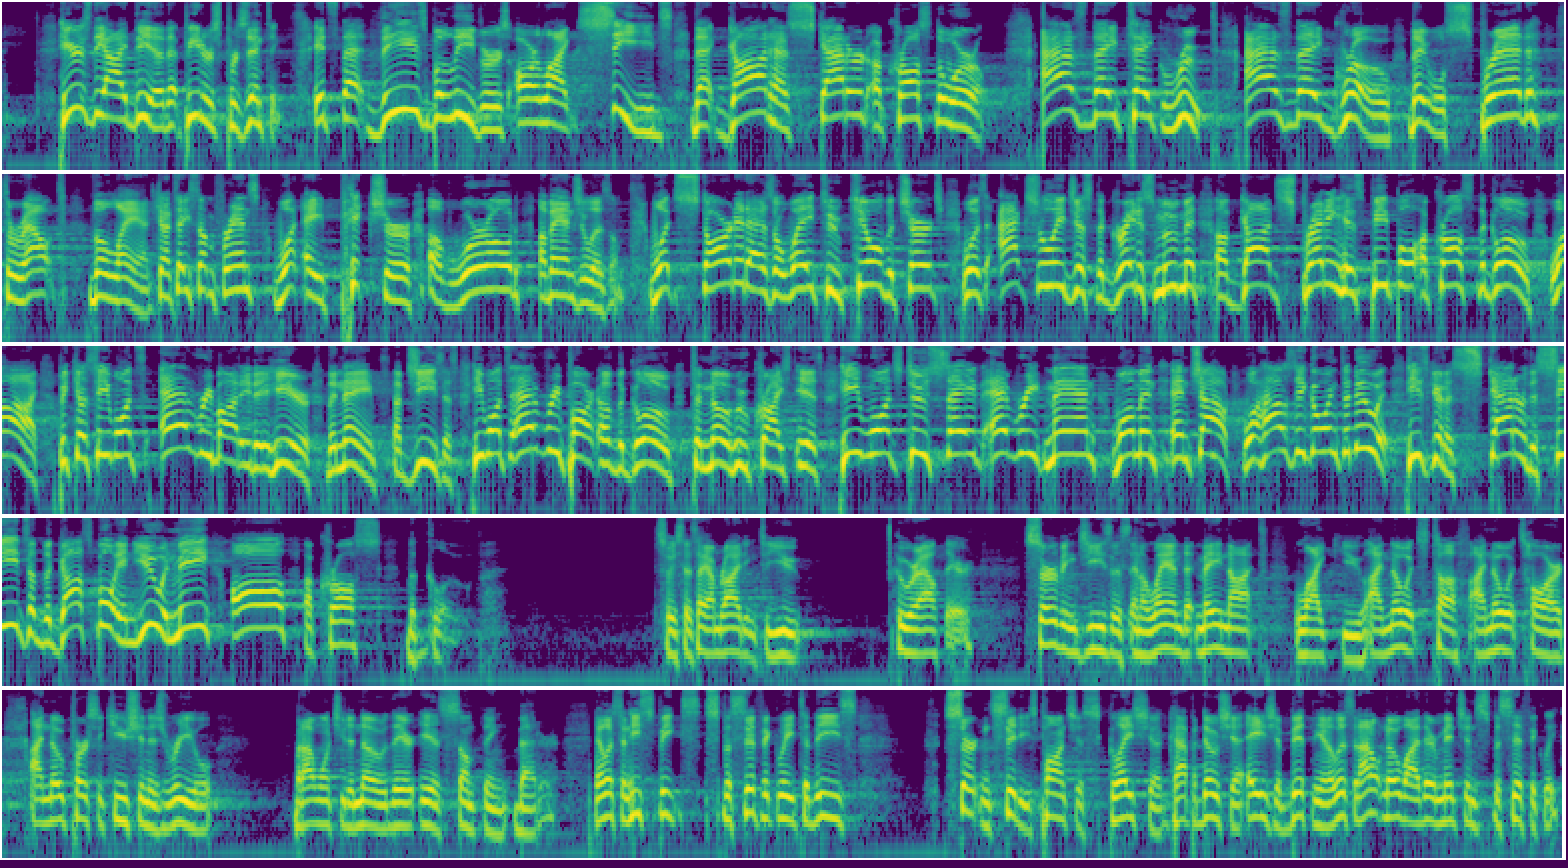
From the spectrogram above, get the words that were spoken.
Here's the idea that Peter's presenting it's that these believers are like seeds that God has scattered across the world. As they take root, as they grow, they will spread throughout the land. Can I tell you something, friends? What a picture of world evangelism. What started as a way to kill the church was actually just the greatest movement of God spreading his people across the globe. Why? Because he wants everybody to hear the name of Jesus. He wants every part of the globe to know who Christ is. He wants to save every man, woman, and child. Well, how's he going to do it? He's going to scatter the seeds of the gospel in you and me all across the globe. So he says, Hey, I'm writing to you who are out there serving Jesus in a land that may not like you. I know it's tough. I know it's hard. I know persecution is real, but I want you to know there is something better. Now, listen, he speaks specifically to these certain cities Pontus, Galatia, Cappadocia, Asia, Bithynia. Now, listen, I don't know why they're mentioned specifically.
